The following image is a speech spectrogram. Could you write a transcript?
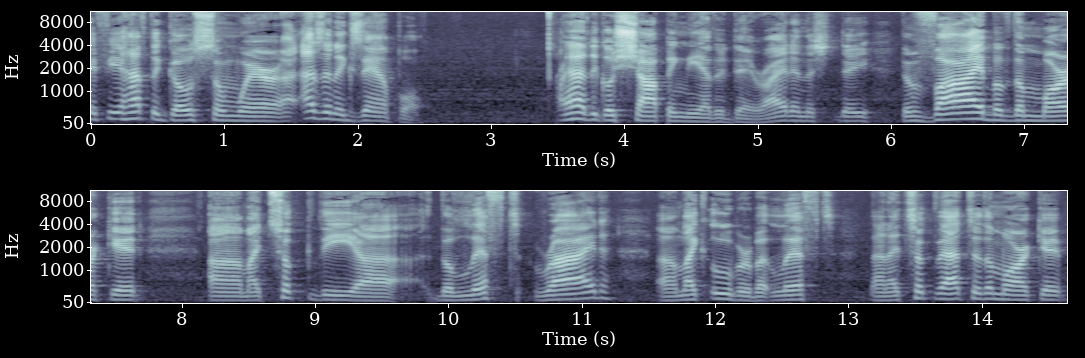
if you have to go somewhere, as an example, I had to go shopping the other day, right? And the the, the vibe of the market. Um, I took the uh, the Lyft ride, um, like Uber but Lyft, and I took that to the market.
